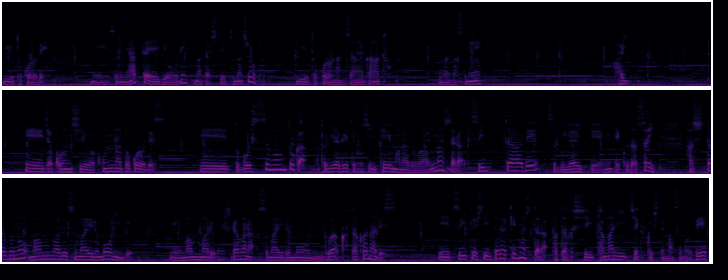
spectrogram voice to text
いうところで、えそれに合った営業をねまたしていきましょうというところなんじゃないかなと思いますね。はい。えーじゃあ今週はこんなところです。えっ、と、ご質問とか取り上げてほしいテーマなどがありましたら、ツイッターでつぶやいてみてください。ハッシュタグのまんまるスマイルモーニング。えーまんまるがひらがな、スマイルモーニングはカタカナです。えーツイートしていただけましたら、私、たまにチェックしてますので、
